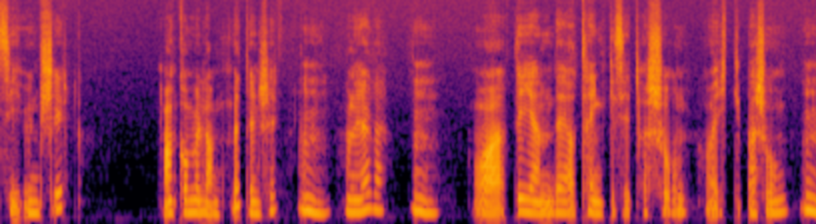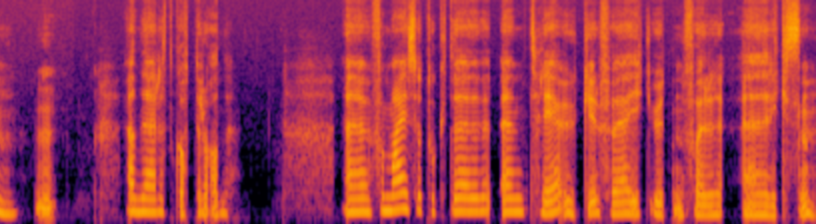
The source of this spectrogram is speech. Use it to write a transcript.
si unnskyld Man kommer langt med et unnskyld. Mm. Man gjør det. Mm. Og at igjen det å tenke situasjon og ikke person. Mm. mm. Ja, det er et godt råd. Eh, for meg så tok det en tre uker før jeg gikk utenfor eh, Riksen.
